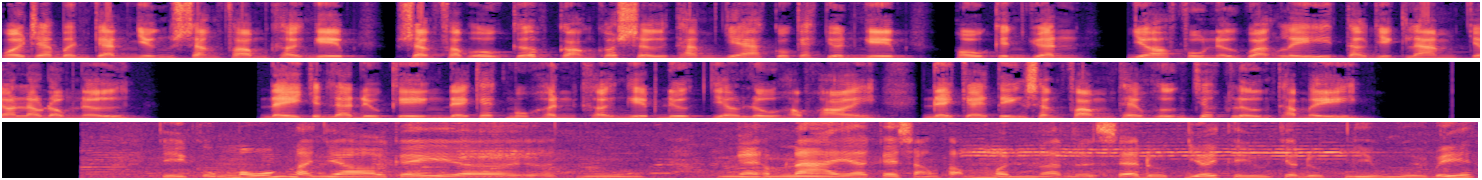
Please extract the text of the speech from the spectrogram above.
Ngoài ra bên cạnh những sản phẩm khởi nghiệp, sản phẩm ô cớp còn có sự tham gia của các doanh nghiệp, hộ kinh doanh do phụ nữ quản lý tạo việc làm cho lao động nữ. Đây chính là điều kiện để các mô hình khởi nghiệp được giao lưu học hỏi để cải tiến sản phẩm theo hướng chất lượng thẩm mỹ. Chị cũng muốn là nhờ cái ờ, ngày hôm nay cái sản phẩm mình sẽ được giới thiệu cho được nhiều người biết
